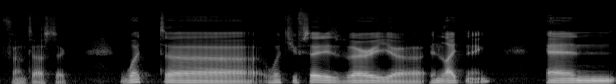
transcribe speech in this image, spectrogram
Fantastic. What uh, what you've said is very uh, enlightening, and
